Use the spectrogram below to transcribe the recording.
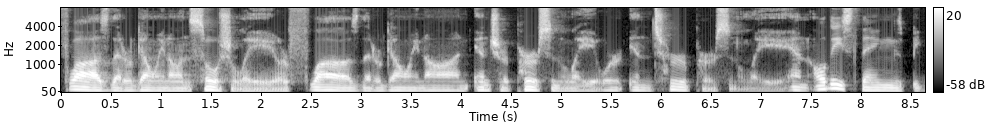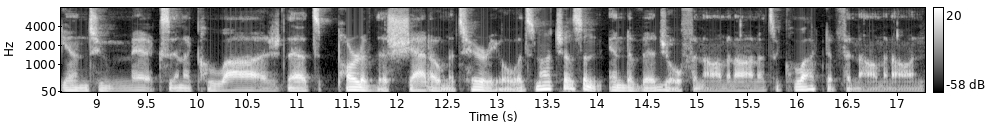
flaws that are going on socially or flaws that are going on intrapersonally or interpersonally. And all these things begin to mix in a collage that's part of the shadow material. It's not just an individual phenomenon, it's a collective phenomenon.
